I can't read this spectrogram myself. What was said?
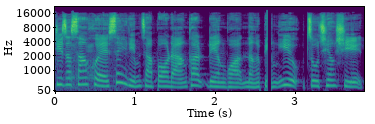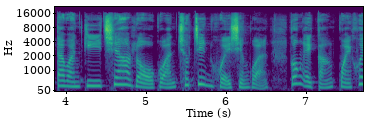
二十三岁姓林查甫人，甲另外两个朋友，自称是台湾机车路权促进会成员，讲会讲关火，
